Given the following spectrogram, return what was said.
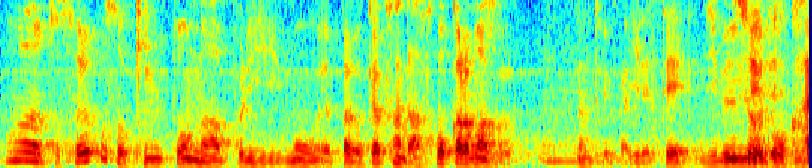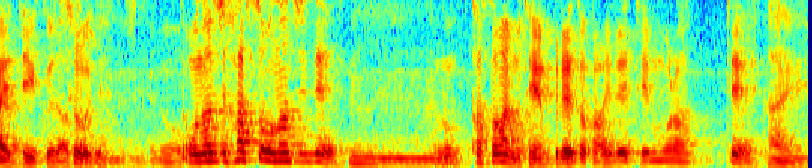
そうなるとそれこそキントーンのアプリもやっぱりお客さんってあそこからまずなんていうか入れて自分でこう変えていくだと思うんですけど。そうですね。同じ発想同じで、うん。カスタマイズもテンプレートから入れてもらって、はい。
